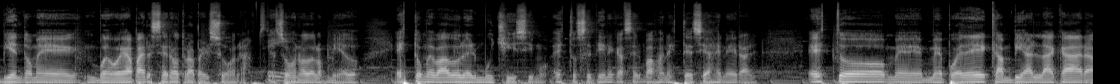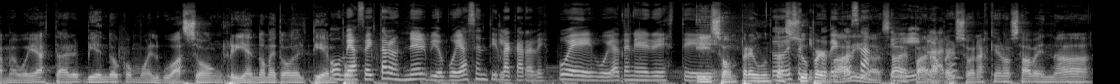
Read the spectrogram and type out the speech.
viéndome, voy a parecer otra persona. Eso es uno de los miedos. Esto me va a doler muchísimo. Esto se tiene que hacer bajo anestesia general esto me, puede cambiar la cara, me voy a estar viendo como el guasón, riéndome todo el tiempo. O me afecta los nervios, voy a sentir la cara después, voy a tener este... Y son preguntas súper válidas, ¿sabes? Para personas que no saben nada,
